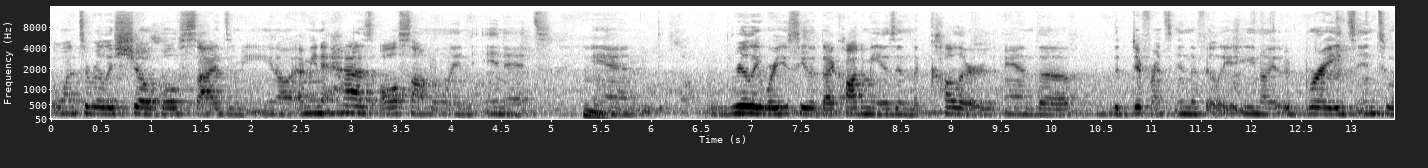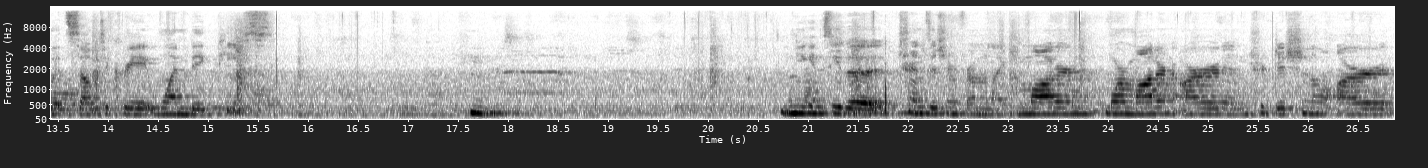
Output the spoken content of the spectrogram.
the one to really show both sides of me. You know, I mean, it has all Samoan in it, hmm. and really where you see the dichotomy is in the color and the the difference in the Fili. You know, it braids into itself to create one big piece. Hmm. And you can see the transition from like modern, more modern art and traditional art.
